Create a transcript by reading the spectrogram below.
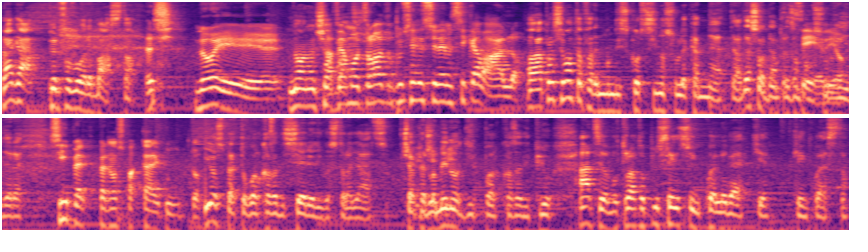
Raga, per favore, basta. Eh, Noi No, non ce abbiamo faccio. trovato più senso in MC Cavallo. Allora, la prossima volta faremo un discorsino sulle cannette. Adesso l'abbiamo preso un po' sul ridere. Sì, per, per non spaccare tutto. Io aspetto qualcosa di serio di questo ragazzo. Cioè, perlomeno di qualcosa di più. Anzi, avevo trovato più senso in quelle vecchie che in questa.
